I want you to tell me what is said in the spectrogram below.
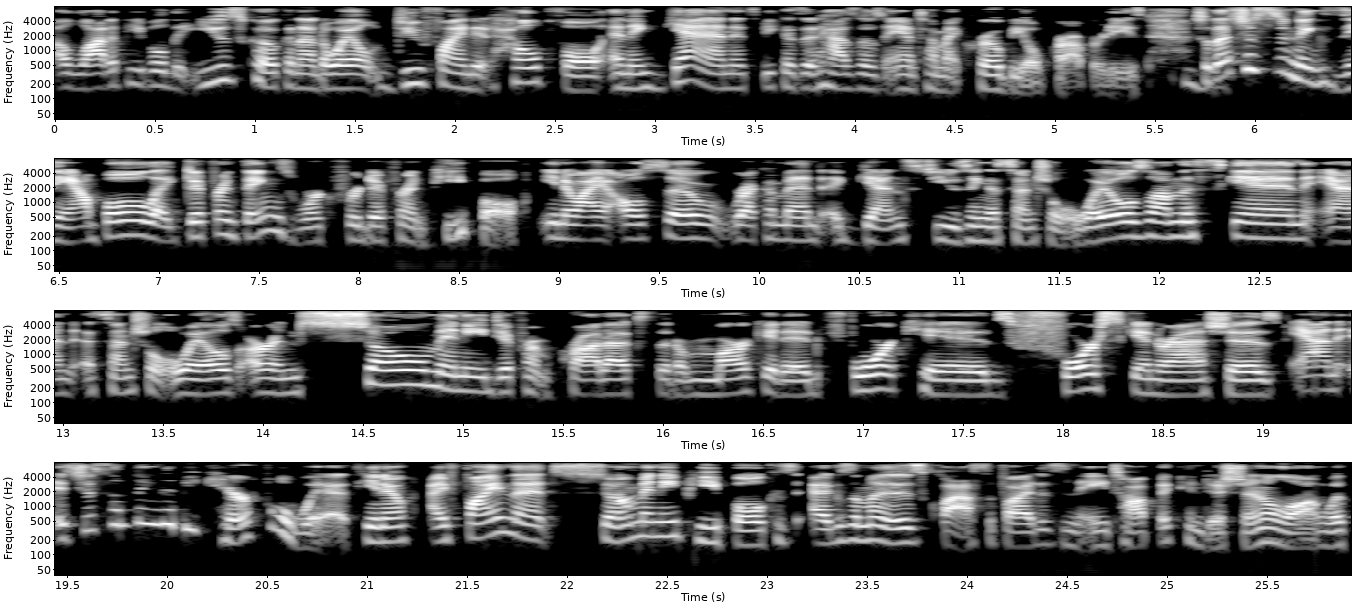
a lot of people that use coconut oil do find it helpful. And again, it's because it has those antimicrobial properties. Mm-hmm. So that's just an example, like different things work for different people. You know, I also recommend against using essential oils on the skin and essential oils are in so many different products that are marketed for kids, for skin rashes. And it's just something to be careful with. You know, I find that so many people, because eczema is classified as an atopic condition along with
